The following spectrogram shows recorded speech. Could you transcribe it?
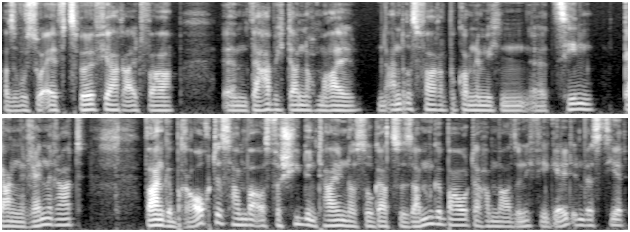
Also wo ich so 11, 12 Jahre alt war. Ähm, da habe ich dann nochmal ein anderes Fahrrad bekommen, nämlich ein äh, 10-Gang-Rennrad. War ein gebrauchtes, haben wir aus verschiedenen Teilen noch sogar zusammengebaut. Da haben wir also nicht viel Geld investiert.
